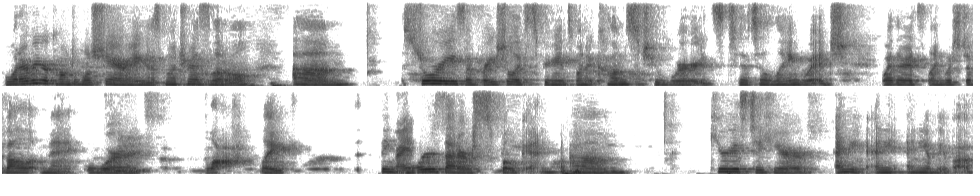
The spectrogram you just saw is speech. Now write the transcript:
whatever you're comfortable sharing, as much or as little, um, stories of racial experience when it comes to words, to, to language, whether it's language development or blah, like think right. words that are spoken. Um, curious to hear any any any of the above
